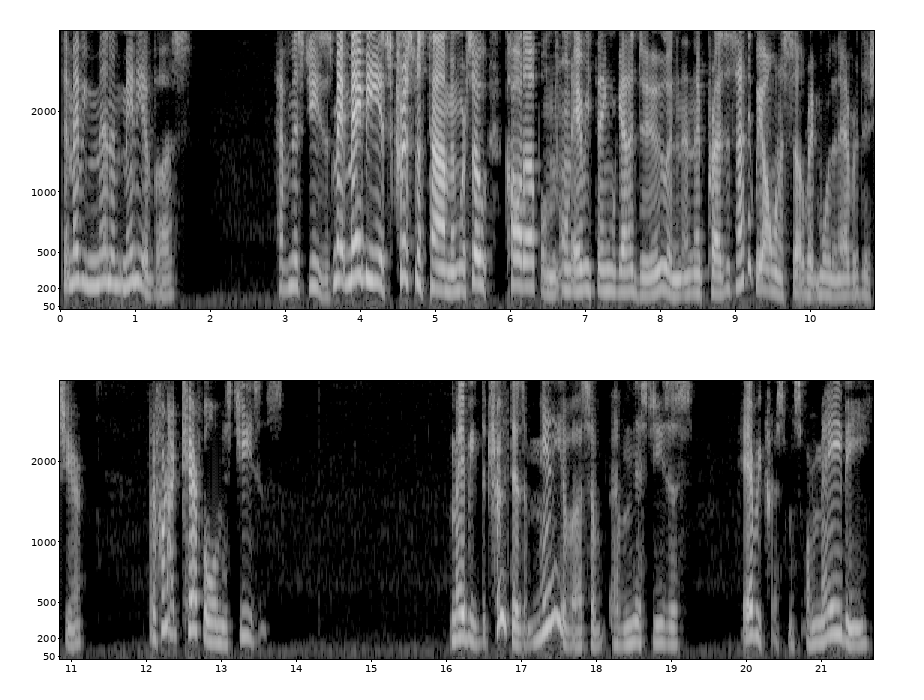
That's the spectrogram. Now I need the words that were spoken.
that maybe many, many of us have missed Jesus. Maybe it's Christmas time and we're so caught up on, on everything we got to do and, and the presents. And I think we all want to celebrate more than ever this year. But if we're not careful, we'll miss Jesus. Maybe the truth is many of us have, have missed Jesus every Christmas, or maybe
